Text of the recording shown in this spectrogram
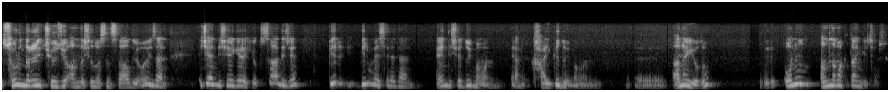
sorunları çözüyor, anlaşılmasını sağlıyor. O yüzden hiç endişeye gerek yok. Sadece bir bir meseleden endişe duymamanın yani kaygı duymamanın e, ana yolu e, onun anlamaktan geçer.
